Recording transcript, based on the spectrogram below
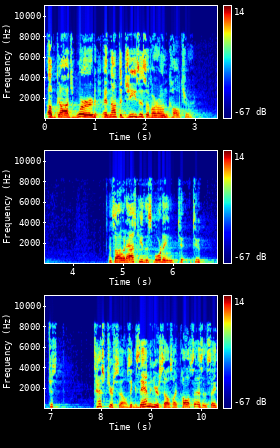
of God's Word and not the Jesus of our own culture. And so I would ask you this morning to, to just test yourselves, examine yourselves, like Paul says, and say,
